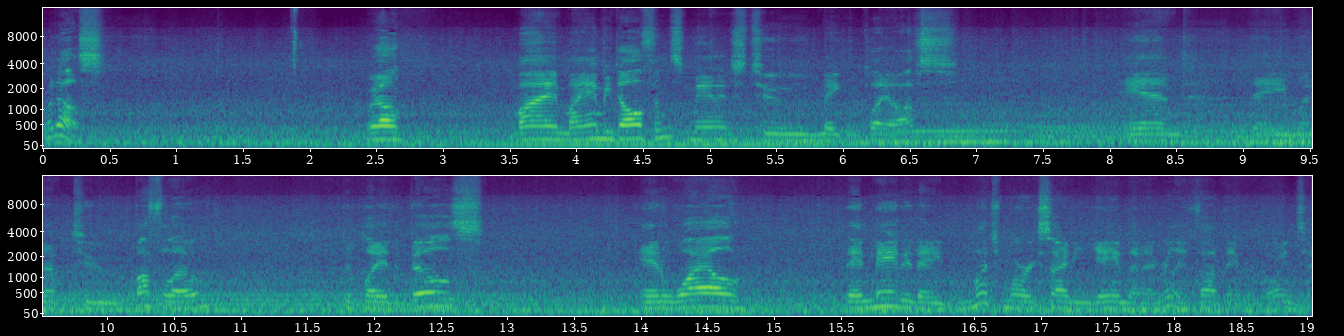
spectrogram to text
What else? Well, my Miami Dolphins managed to make the playoffs and they went up to Buffalo to play the Bills. And while they made it a much more exciting game than I really thought they were going to,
